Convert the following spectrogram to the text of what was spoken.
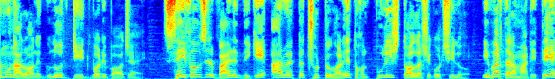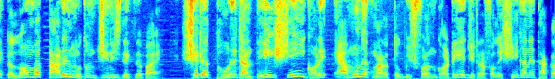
এমন আরও অনেকগুলো ডেড বডি পাওয়া যায়। সেফ হাউসের বাইরের দিকে আরও একটা ছোট্ট ঘরে তখন পুলিশ তল্লাশি করছিল। এবার তারা মাটিতে একটা লম্বা তারের মতন জিনিস দেখতে পায়। সেটা ধরে টানতেই সেই ঘরে এমন এক মারাত্মক বিস্ফোরণ ঘটে, যেটার ফলে সেখানে থাকা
